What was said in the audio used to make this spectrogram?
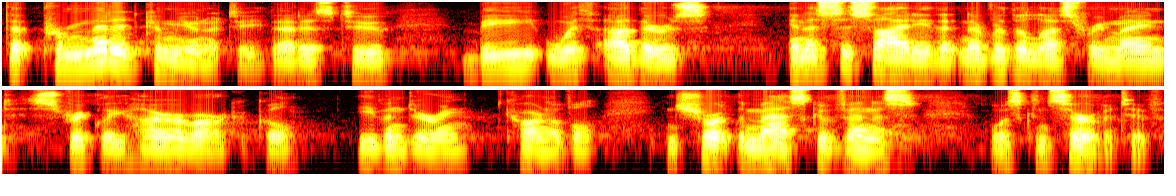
that permitted community, that is, to be with others in a society that nevertheless remained strictly hierarchical, even during Carnival. In short, the Mask of Venice was conservative.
